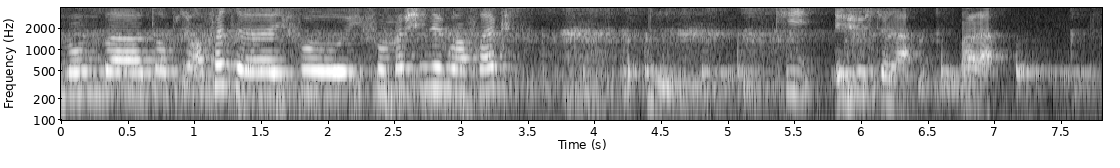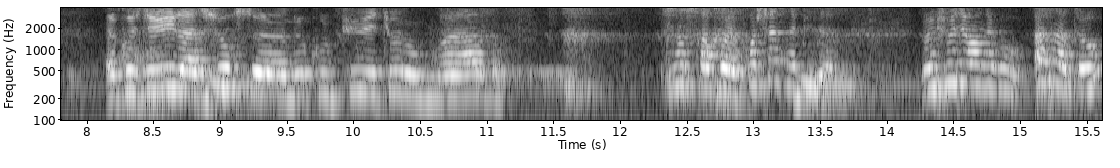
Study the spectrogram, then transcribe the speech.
Bon bah tant pis. En fait euh, il faut il faut machiner Winfrex qui est juste là. Voilà. À cause de lui, la source euh, ne coule plus et tout, donc voilà. Donc. Ce sera pour les prochains épisodes. Donc je vous dis rendez-vous à bientôt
